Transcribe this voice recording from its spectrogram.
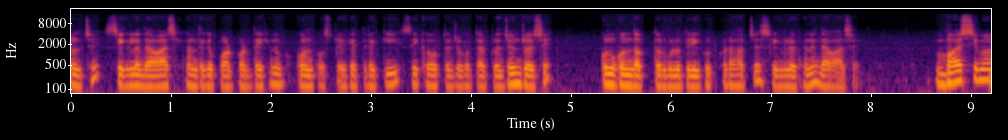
চলছে সেগুলো দেওয়া আছে। এখান থেকে পরপর দেখে নেব কোন পোস্টের ক্ষেত্রে কী শিক্ষাগত যোগ্যতার প্রয়োজন রয়েছে, কোন কোন দপ্তরগুলোতে রিক্রুট করা হচ্ছে সেগুলো এখানে দেওয়া আছে। বয়সসীমা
